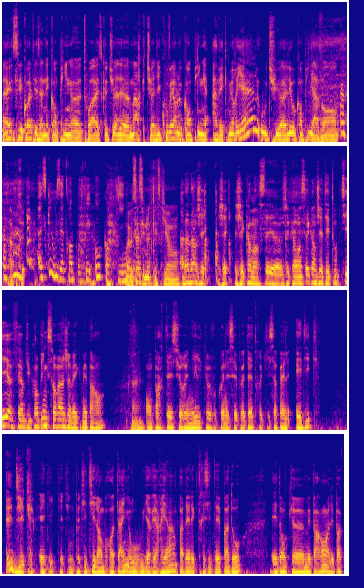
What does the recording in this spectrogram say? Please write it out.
Euh, C'est quoi tes années camping, euh, toi? Est-ce que tu as, euh, Marc, tu as découvert le camping avec Muriel ou tu es allé au camping avant après? Est-ce que vous êtes rencontrés au camping? Ouais, mais Ça, c'est une autre question. Non, non, j'ai commencé euh, j'ai commencé quand j'étais tout petit à faire du camping sauvage avec mes parents. Ouais. On partait sur une île que vous connaissez peut-être qui s'appelle Edic. Et Dick Edic, qui est une petite île en Bretagne où il y avait rien, pas d'électricité, pas d'eau. Et donc euh, mes parents à l'époque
